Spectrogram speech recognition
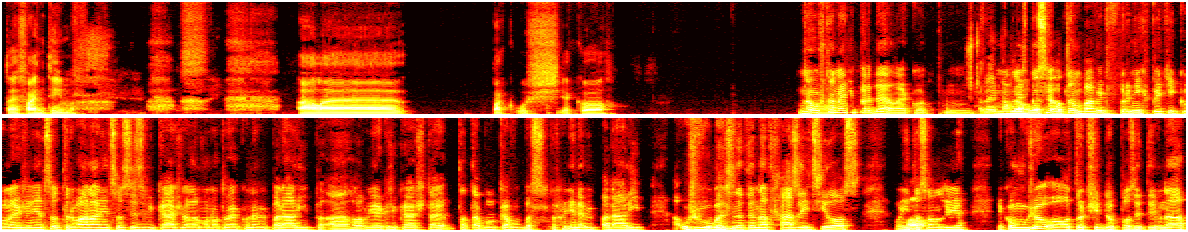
to je fajn tým. ale pak už jako No už to není prdel, jako mohli jsme se o tom bavit v prvních pěti kolech, že něco trvá, na něco si zvykáš, ale ono to jako nevypadá líp a hlavně, jak říkáš, ta, ta tabulka vůbec pro ně nevypadá líp a už vůbec ne ten nadcházející los. Oni no. to samozřejmě jako můžou otočit do pozitivna,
